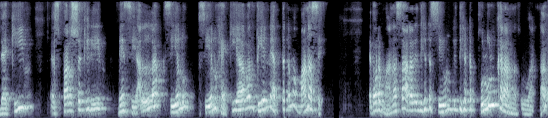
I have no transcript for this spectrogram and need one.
දැකීම් ස්පර්ශ කිරීම මේ සියල්ලක් සියලු සියලු හැකියාවන් තියෙන්නේ ඇත්තටම මනසේ. එතකොට මනස අර විදිහට සියුම් විදිහට පුලුල් කරන්න පුළුවන් නම්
